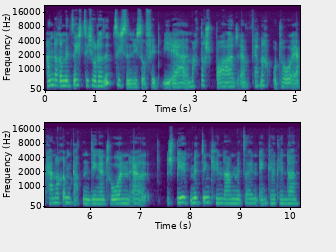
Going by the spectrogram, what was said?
andere mit 60 oder 70 sind nicht so fit wie er. Er macht noch Sport, er fährt nach Auto, er kann noch im Garten Dinge tun, er spielt mit den Kindern, mit seinen Enkelkindern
